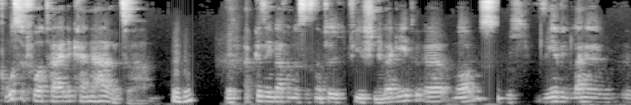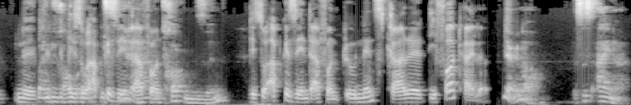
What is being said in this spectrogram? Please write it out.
große Vorteile, keine Haare zu haben. Mhm. Ja, Abgesehen davon, dass es natürlich viel schneller geht äh, morgens. Ich sehe, wie lange äh, Nee, wieso abgesehen davon? trocken sind. Wieso abgesehen davon? Du nennst gerade die Vorteile. Ja, genau. Das ist einer.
